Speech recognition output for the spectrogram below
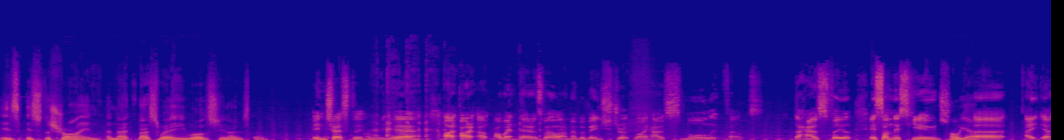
is is the shrine, and that that's where he was. You know, so Interesting. Oh, yeah. yeah. I, I I went there as well. I remember being struck by how small it felt. The house feel it's on this huge Oh, yeah. uh a, yeah,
